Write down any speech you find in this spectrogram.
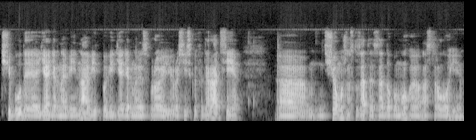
Чи буде ядерна війна? Відповідь ядерною зброєю Російської Федерації. Е, Що можна сказати за допомогою астрології? Е,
